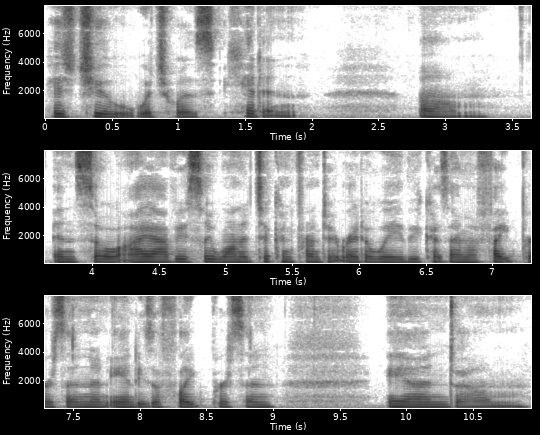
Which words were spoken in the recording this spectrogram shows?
his chew, which was hidden. Um, and so I obviously wanted to confront it right away because I'm a fight person and Andy's a flight person. And um,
